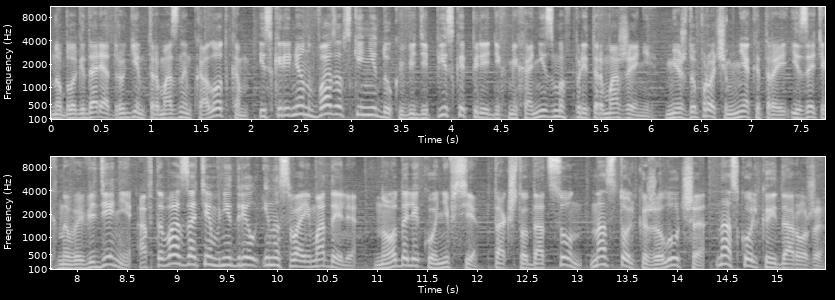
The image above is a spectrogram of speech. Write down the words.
Но благодаря другим тормозным колодкам искоренен вазовский недуг в виде писка передних механизмов при торможении. Между прочим, некоторые из этих нововведений АвтоВАЗ затем внедрил и на свои модели, но далеко не все. Так что Datsun настолько же лучше, насколько и дороже.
